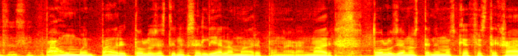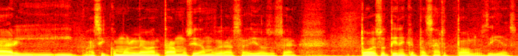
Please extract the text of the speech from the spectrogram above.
Eso sí. para un buen padre, todos los días tiene que ser el Día de la Madre, para una gran madre, todos los días nos tenemos que festejar y, y así como levantamos y damos gracias a Dios, o sea, todo eso tiene que pasar todos los días.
